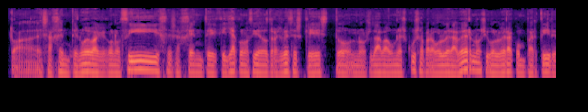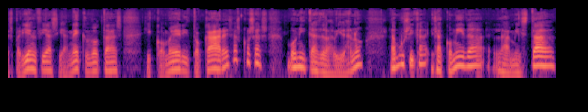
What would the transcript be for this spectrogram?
toda esa gente nueva que conocí, esa gente que ya conocía de otras veces, que esto nos daba una excusa para volver a vernos y volver a compartir experiencias y anécdotas y comer y tocar, esas cosas bonitas de la vida, ¿no? La música y la comida, la amistad,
